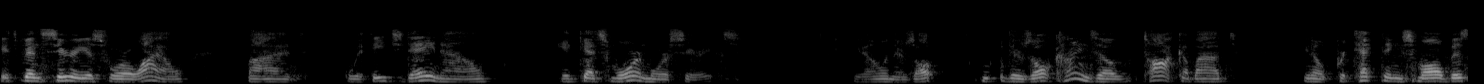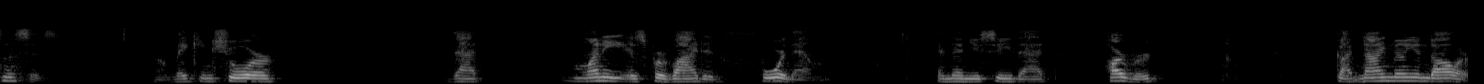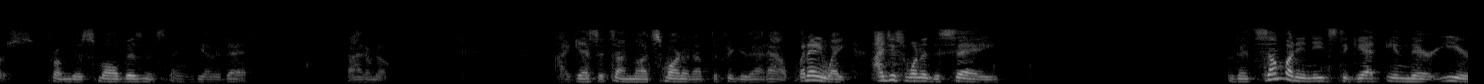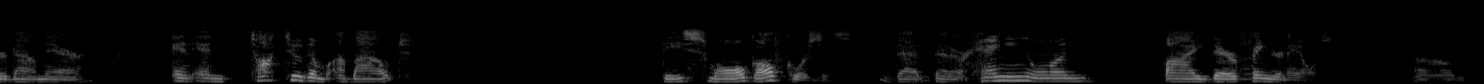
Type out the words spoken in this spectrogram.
it's been serious for a while, but with each day now, it gets more and more serious. You know, and there's all there's all kinds of talk about you know protecting small businesses, uh, making sure that money is provided for them. And then you see that Harvard got $9 million from this small business thing the other day. I don't know. I guess it's I'm not smart enough to figure that out. But anyway, I just wanted to say that somebody needs to get in their ear down there and and talk to them about these small golf courses that that are hanging on by their fingernails. Um,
